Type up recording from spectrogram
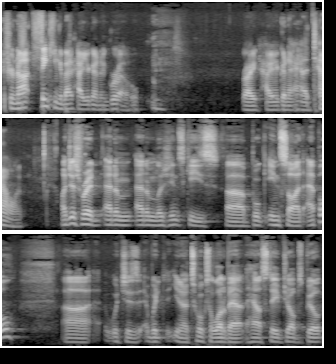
if you're not thinking about how you're going to grow, right, how you're going to add talent, I just read Adam Adam Lashinsky's uh, book Inside Apple, uh, which is you know talks a lot about how Steve Jobs built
